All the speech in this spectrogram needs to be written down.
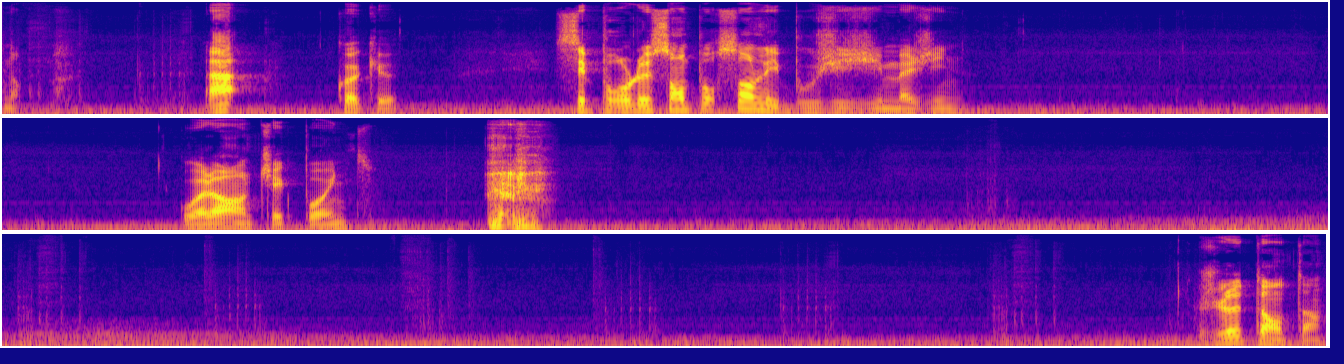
Non. Ah Quoique. C'est pour le 100% les bougies, j'imagine. Ou alors un checkpoint. Je le tente, hein.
